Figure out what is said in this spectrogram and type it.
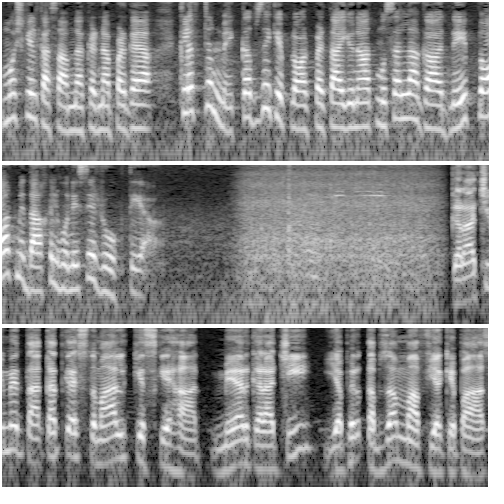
मुश्किल का सामना करना पड़ गया। क्लिफ्टन में कब्जे के प्लॉट पर तैनात मुसल्ला गार्ड ने प्लॉट में दाखिल होने से रोक दिया। कराची में ताकत का इस्तेमाल किसके हाथ? मेयर कराची या फिर कब्जा माफिया के पास?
